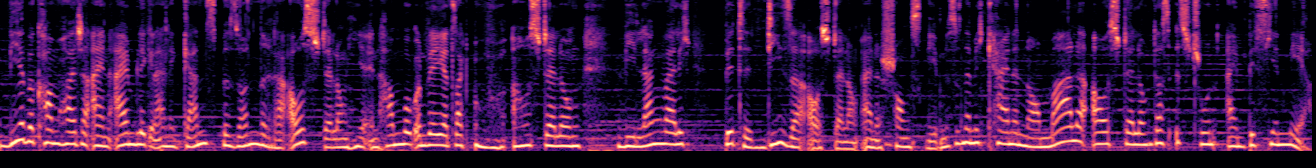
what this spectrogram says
Wir bekommen heute einen Einblick in eine ganz besondere Ausstellung hier in Hamburg. Und wer jetzt sagt, uh, Ausstellung, wie langweilig, bitte dieser Ausstellung eine Chance geben. Es ist nämlich keine normale Ausstellung, das ist schon ein bisschen mehr.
